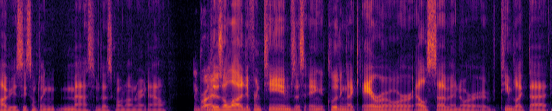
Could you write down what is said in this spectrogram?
obviously something massive that's going on right now. But right there's a lot of different teams, including like Arrow or L7 or teams like that.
